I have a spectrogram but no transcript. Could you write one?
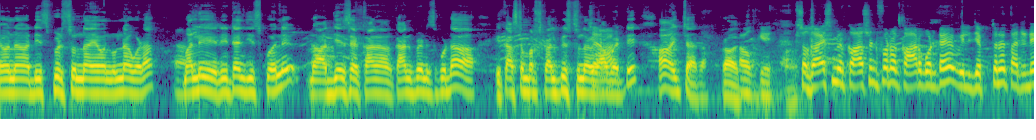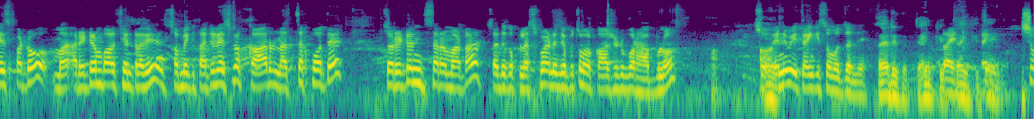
ఏమైనా డిస్ప్యూట్స్ ఉన్నా ఏమైనా ఉన్నా కూడా మళ్ళీ రిటర్న్ తీసుకొని అది చేసే కాన్ఫిడెన్స్ కూడా ఈ కస్టమర్స్ కల్పిస్తున్నారు కాబట్టి ఇచ్చారు. ఓకే. సో గాయస్ మీరు ట్వంటీ ఫోర్ కార్ కొంటే వీళ్ళు చెప్తున్న థర్టీ డేస్ పాటు రిటర్న్ పాలసీ ఉంటుంది. సో మీకు థర్టీ డేస్లో కారు నచ్చకపోతే సో రిటర్న్ ఇస్తారనమాట సో అది ఒక ప్లస్ పాయింట్ అని చెప్పొచ్చు మన ట్వంటీ ఫోర్ హబ్లో so anyway thank you so much అండి very good thank you thank you so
